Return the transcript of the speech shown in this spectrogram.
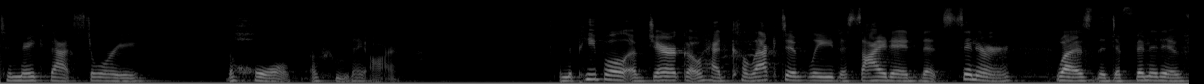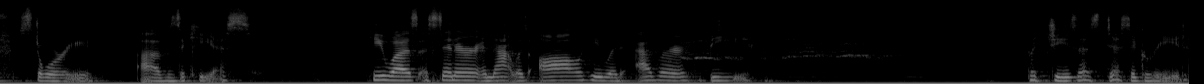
To make that story the whole of who they are. And the people of Jericho had collectively decided that sinner was the definitive story of Zacchaeus. He was a sinner, and that was all he would ever be. But Jesus disagreed.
